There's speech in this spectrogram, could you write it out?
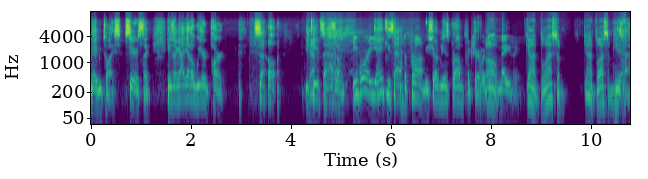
maybe twice. Seriously, he's like, I got a weird part, so he Yeah. keeps the him. He wore a Yankees hat to prom. He showed me his prom picture, which Oh. is amazing. God bless him. God bless him. He's Yeah.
